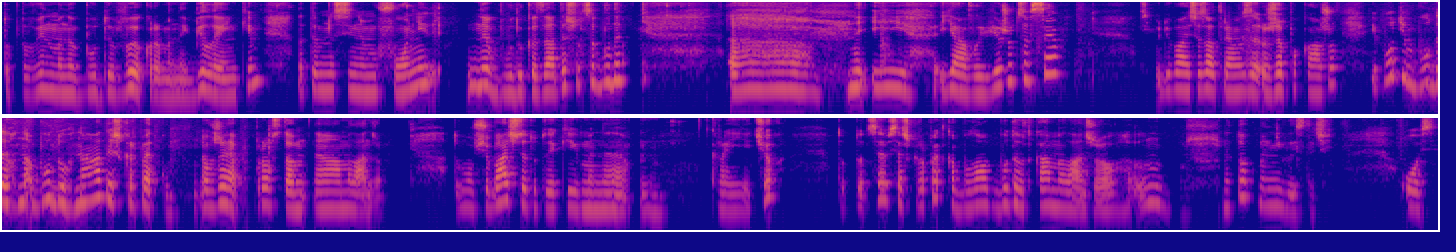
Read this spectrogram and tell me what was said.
тобто він в мене буде викремений біленьким на темно-синьому фоні. Не буду казати, що це буде. І я вив'яжу це все. Сподіваюся, завтра я вам вже- вже покажу. І потім буде, буду гнати шкарпетку. Вже просто е, меланжем. Тому що, бачите, тут який в мене краєчок. Тобто, це вся шкарпетка була, буде така меланжева. Ну, Ниток мені вистачить. Ось.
